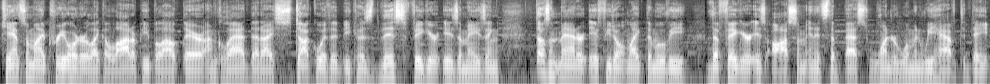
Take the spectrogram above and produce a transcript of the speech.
cancel my pre-order like a lot of people out there. I'm glad that I stuck with it because this figure is amazing. Doesn't matter if you don't like the movie, the figure is awesome and it's the best Wonder Woman we have to date.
